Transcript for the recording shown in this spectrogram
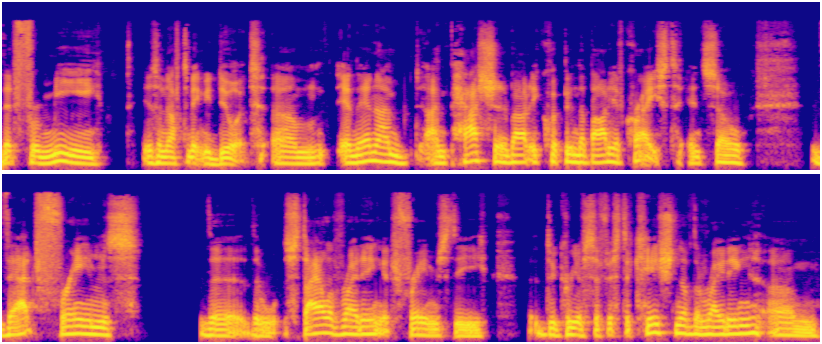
that for me is enough to make me do it. Um, and then I'm I'm passionate about equipping the body of Christ, and so that frames the the style of writing. It frames the degree of sophistication of the writing. Um,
